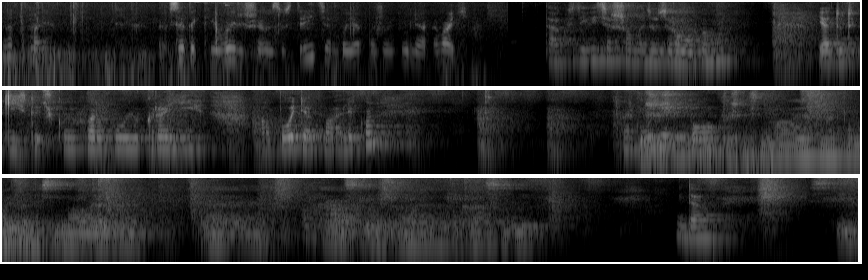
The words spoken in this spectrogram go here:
Ну, ми все-таки вирішили зустрітися, бо я кажу, Юля, давай. Так, дивіться, що ми тут робимо. Я тут кісточкою фарбую краї, а Бодя валіком Ти ж, фарбує пол. ти ж не знімала, як ми помили, не знімала, як ми е, покраски, е, покрасили Да. стіни.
